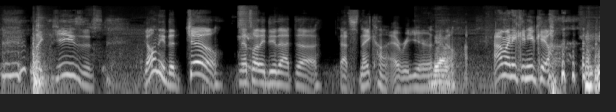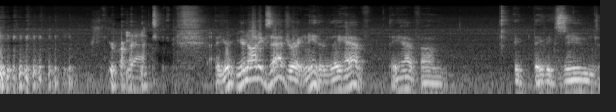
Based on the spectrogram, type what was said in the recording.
like Jesus, y'all need to chill. And that's why they do that uh, that snake hunt every year. you Yeah. know. How many can you kill? you're right. Yeah. You're you're not exaggerating either. They have they have um, they, they've exhumed.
